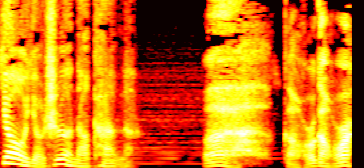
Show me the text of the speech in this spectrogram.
又有热闹看了。哎，干活干活。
